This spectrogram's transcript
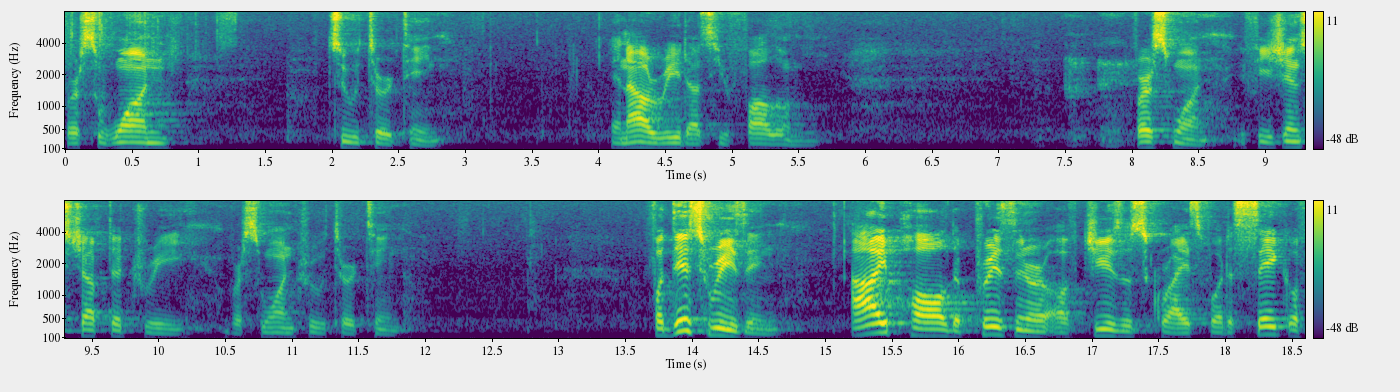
verse 1 to 13. And I'll read as you follow me. Verse 1, Ephesians chapter 3, verse 1 through 13. For this reason, I, Paul, the prisoner of Jesus Christ, for the sake of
